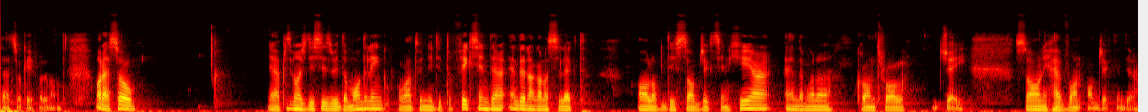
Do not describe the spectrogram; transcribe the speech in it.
that's okay for the moment. Alright so yeah pretty much this is with the modeling what we needed to fix in there and then I'm gonna select all of these objects in here and I'm gonna control J. So I only have one object in there.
